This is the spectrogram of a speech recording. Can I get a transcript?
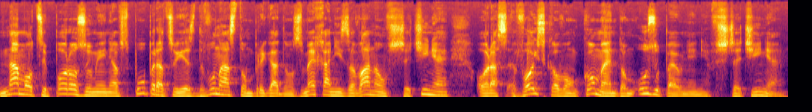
na mocy porozumienia współpracuje z 12 Brygadą Zmechanizowaną w Szczecinie oraz Wojskową Komendą Uzupełnień w Szczecinie.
